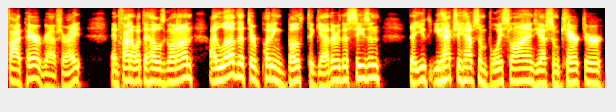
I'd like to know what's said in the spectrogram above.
five paragraphs, right? And find out what the hell was going on. I love that they're putting both together this season. That you you actually have some voice lines, you have some character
